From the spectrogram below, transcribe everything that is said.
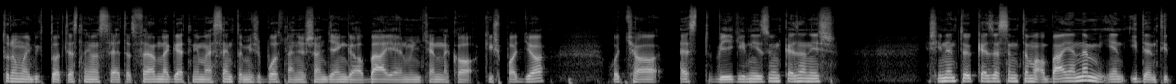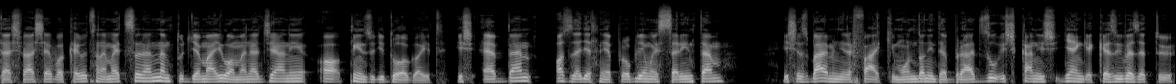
tudom, hogy Viktor ezt nagyon szeretett felemlegetni, mert szerintem is botrányosan gyenge a Bayern Münchennek a kispadja, hogyha ezt végignézünk ezen is, és innentől kezdve szerintem a Bayern nem ilyen identitásválságba került, hanem egyszerűen nem tudja már jól menedzselni a pénzügyi dolgait. És ebben az az egyetlen probléma, hogy szerintem, és ez bármennyire fáj kimondani, de Brazzo és Kán is gyenge kezű vezető.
